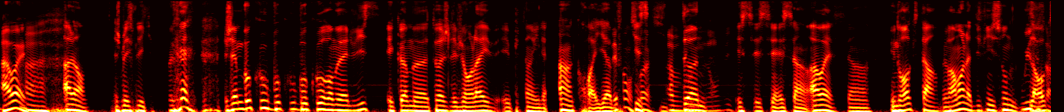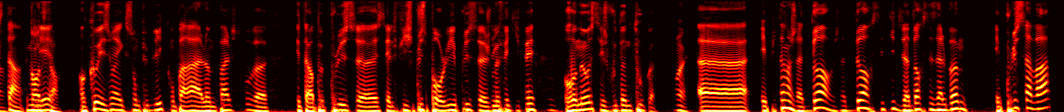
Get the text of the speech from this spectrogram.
Ah ouais. Alors je m'explique. J'aime beaucoup, beaucoup, beaucoup Romeo Elvis. Et comme euh, toi, je l'ai vu en live. Et putain, il est incroyable. Qu'est-ce ouais. qu'il ah, donne. Et c'est un ah ouais, c'est un une rockstar. Mais vraiment la définition de Oui, la rockstar. Est rockstar. en cohésion avec son public comparé à l'homme pâle, je trouve, euh, qui était un peu plus euh, selfish, plus pour lui, plus euh, je me fais kiffer. Romeo, c'est je vous donne tout quoi. Ouais. Et putain, j'adore, j'adore ses titres, j'adore ses albums. Et plus ça va,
